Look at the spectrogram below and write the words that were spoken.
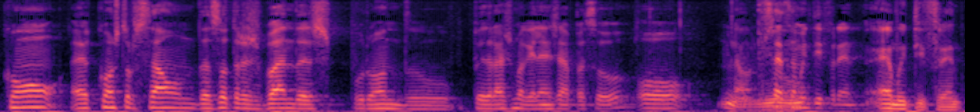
com a construção das outras bandas por onde o Pedro Aires Magalhães já passou? Ou o processo nenhum. é muito diferente? É muito diferente.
